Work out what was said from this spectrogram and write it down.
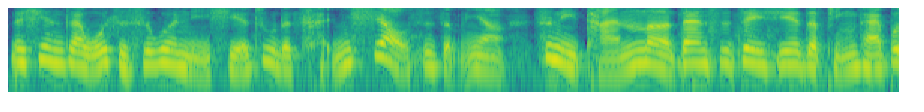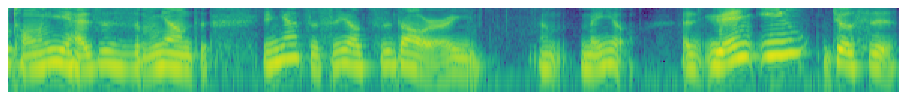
那现在我只是问你协助的成效是怎么样？是你谈了，但是这些的平台不同意，还是是什么样子？人家只是要知道而已。嗯，没有，原因就是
